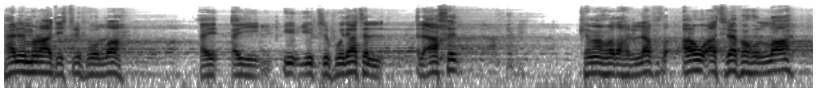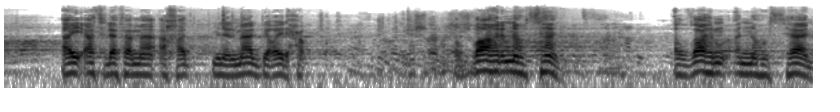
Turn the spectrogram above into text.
هل المراد يتلفه الله؟ أي, أي يتلف ذات الآخذ كما هو ظاهر اللفظ أو أتلفه الله أي أتلف ما أخذ من المال بغير حق. الظاهر أنه الثاني. الظاهر أنه الثاني.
